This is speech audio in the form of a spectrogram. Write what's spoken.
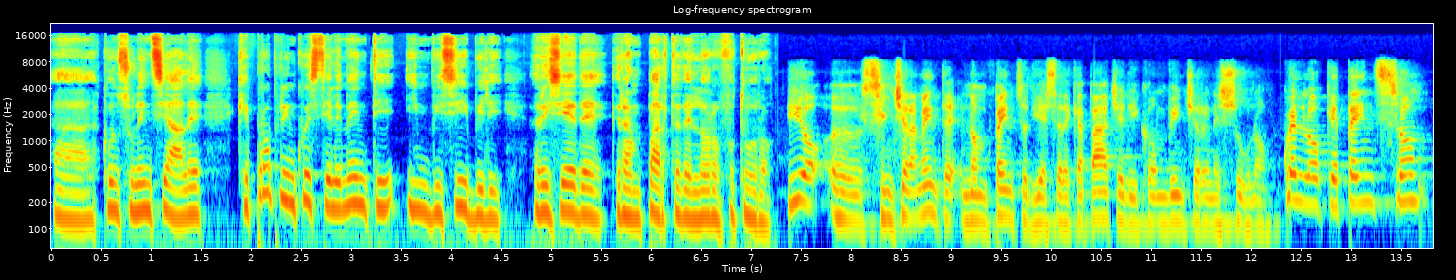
uh, consulenziale che proprio in questi elementi invisibili risiede gran parte del loro futuro. Io eh, sinceramente non penso di essere capace di convincere nessuno. Quello che penso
